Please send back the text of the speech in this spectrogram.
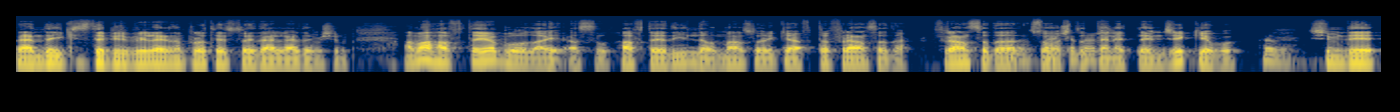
Ben de ikisi de birbirlerini protesto ederler demişim. Ama haftaya bu olay asıl. Haftaya değil de ondan sonraki hafta Fransa'da. Fransa'da Fransa'ya sonuçta kadar. denetlenecek ya bu. Tabii. Şimdi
